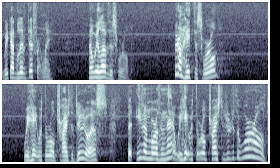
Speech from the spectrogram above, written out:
we got to live differently. No, we love this world. We don't hate this world. we hate what the world tries to do to us, but even more than that, we hate what the world tries to do to the world.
